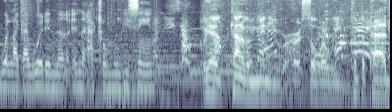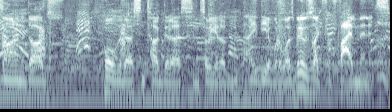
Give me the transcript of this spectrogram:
like I would in the in the actual movie scene. We had kind of a mini rehearsal where we put the pads on and the dogs pulled at us and tugged at us, and so we get an idea of what it was. But it was like for five minutes.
